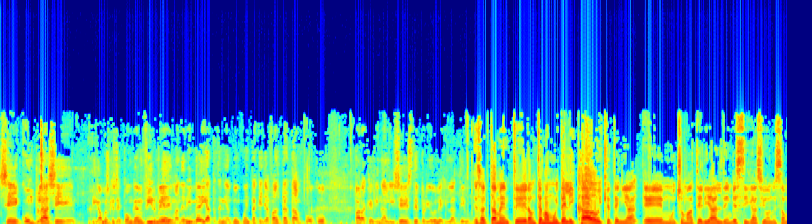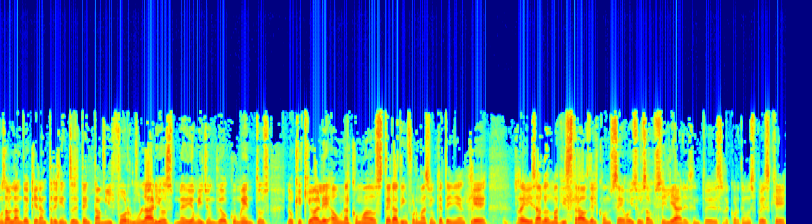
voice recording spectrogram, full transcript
se cumpla, se, digamos que se ponga en firme de manera inmediata, teniendo en cuenta que ya falta tampoco para que finalice este periodo legislativo. Exactamente, era un tema muy delicado y que tenía eh, mucho material de investigación. Estamos hablando de que eran 370 mil formularios, medio millón de documentos, lo que equivale a una como a dos teras de información que tenían que revisar los magistrados del Consejo y sus auxiliares. Entonces, recordemos pues que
